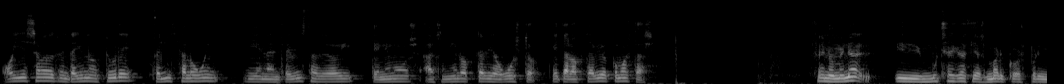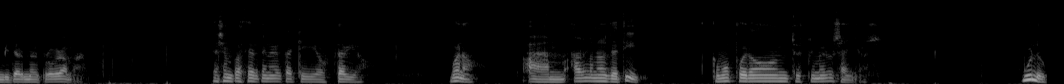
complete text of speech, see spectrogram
Hoy es sábado 31 de octubre. Feliz Halloween. Y en la entrevista de hoy tenemos al señor Octavio Augusto. ¿Qué tal, Octavio? ¿Cómo estás? Fenomenal. Y muchas gracias, Marcos, por invitarme al programa. Es un placer tenerte aquí, Octavio. Bueno, háblanos de ti. ¿Cómo fueron tus primeros años? Bueno,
